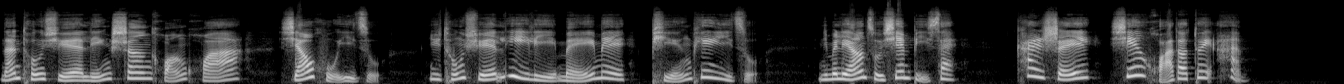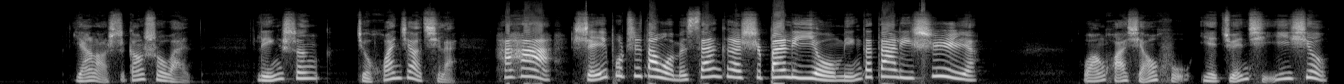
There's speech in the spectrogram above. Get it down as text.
男同学铃声、黄华、小虎一组，女同学丽丽、梅梅、萍萍一组。你们两组先比赛，看谁先滑到对岸。杨老师刚说完，铃声就欢叫起来：“哈哈，谁不知道我们三个是班里有名的大力士呀？”王华、小虎也卷起衣袖，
